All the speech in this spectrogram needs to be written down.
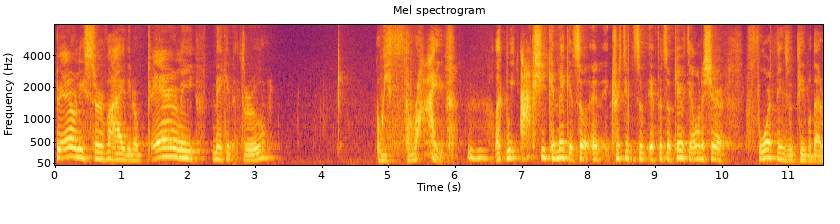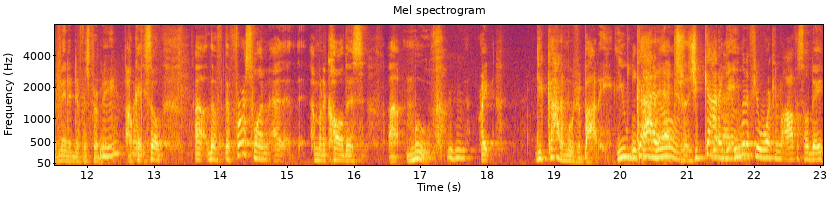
barely surviving or barely making it through, we thrive. Like we actually can make it. So, and Christine, so if it's okay with you, I want to share four things with people that have made a difference for me. Okay, so uh, the, the first one, uh, I'm going to call this uh, move, right? You got to move your body. You, got gotta to exercise. You got to gotta get, even if you're working in the office all day,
